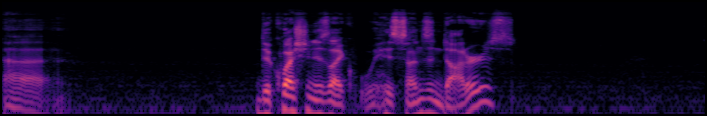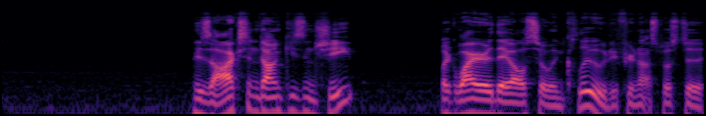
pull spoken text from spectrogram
uh, the question is like his sons and daughters, his oxen, donkeys, and sheep. Like, why are they also include if you're not supposed to,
